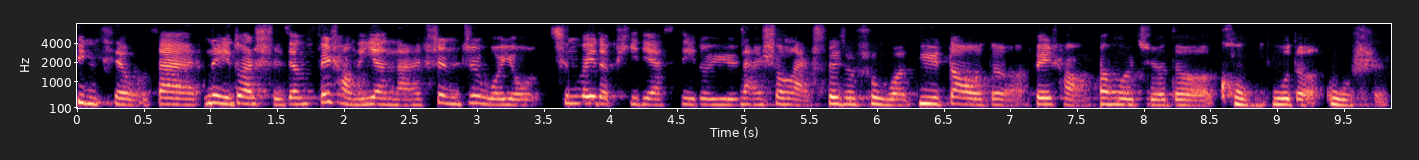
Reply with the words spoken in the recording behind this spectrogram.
并且我在那一段时间非常的厌男，甚至我有轻微的 PDSD。对于男生来说，这就是我遇到的非常让我觉得恐怖的故事。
